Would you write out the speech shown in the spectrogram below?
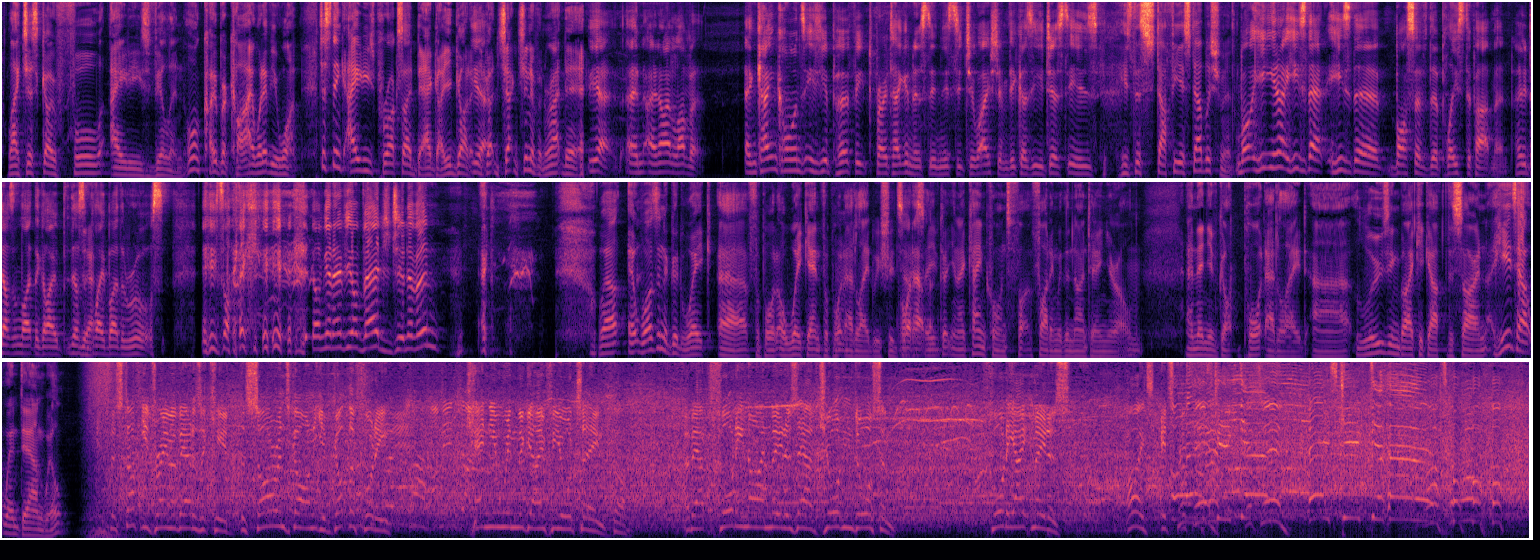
Like just go full 80s villain or Cobra Kai, whatever you want. Just think 80s peroxide bad guy. You got it. You Yeah. got Jack Ginnivan right there. Yeah, and, and I love it. And Kane Cornes is your perfect protagonist in this situation because he just is. He's the stuffy establishment. Well, he, you know, he's that he's the boss of the police department who doesn't like the guy who doesn't Yeah. play by the rules. He's like, I'm going to have your badge, Ginnivan. Well, it wasn't a good week uh, for Port, or weekend for Port Adelaide, we should say. What so you've got, you know, Kane Cornes fi- fighting with a 19 year old. And then you've got Port Adelaide uh, losing by a kick after the siren. Here's how it went down, Will. It's the stuff you dream about as a kid. The siren's gone, you've got the footy. Can you win the game for your team? About 49 metres out, Jordan Dawson. 48 metres. Oh, it's, It's oh, it's kicked out! It's kicked out!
